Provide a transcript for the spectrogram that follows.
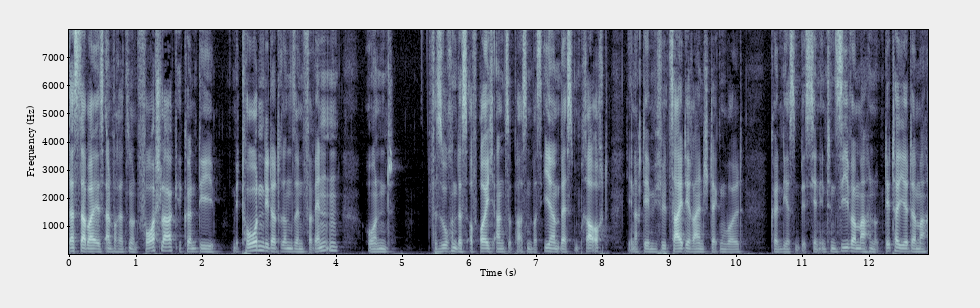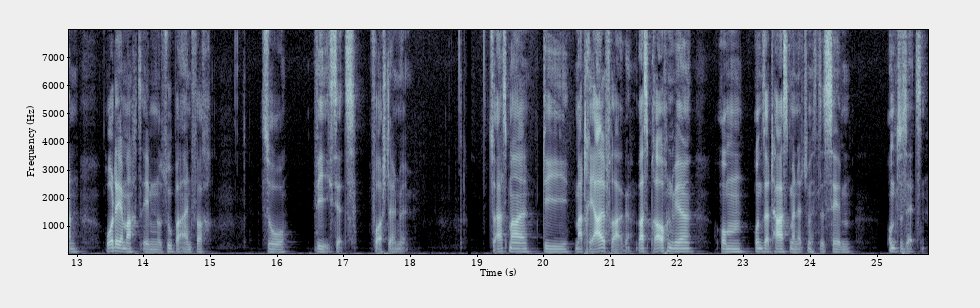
das dabei ist einfach jetzt nur ein Vorschlag. Ihr könnt die Methoden, die da drin sind, verwenden und versuchen, das auf euch anzupassen, was ihr am besten braucht. Je nachdem, wie viel Zeit ihr reinstecken wollt, könnt ihr es ein bisschen intensiver machen und detaillierter machen. Oder ihr macht es eben nur super einfach, so wie ich es jetzt vorstellen will. Zuerst mal die Materialfrage. Was brauchen wir, um unser Taskmanagement-System umzusetzen?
